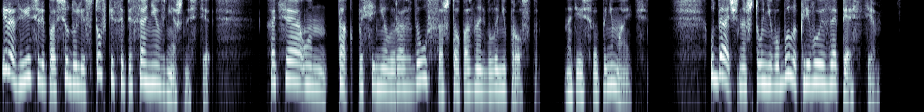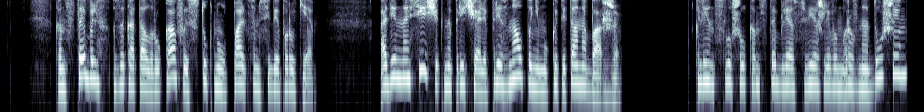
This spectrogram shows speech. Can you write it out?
и развесили повсюду листовки с описанием внешности, хотя он так посинел и раздулся, что опознать было непросто. Надеюсь, вы понимаете. Удачно, что у него было кривое запястье. Констебль закатал рукав и стукнул пальцем себе по руке. Один носильщик на причале признал по нему капитана баржи. Клент слушал констебля с вежливым равнодушием,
